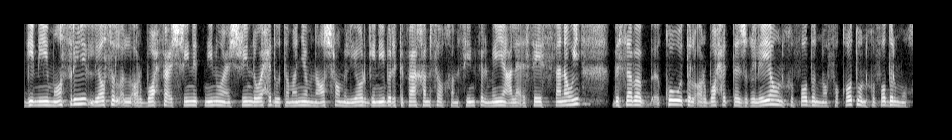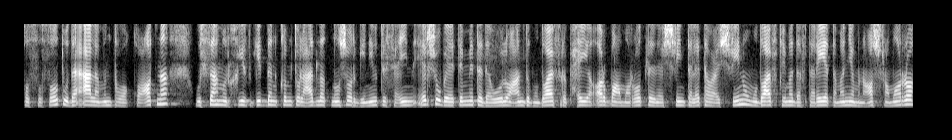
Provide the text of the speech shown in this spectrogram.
جنيه مصري ليصل الأرباح في 2022 لواحد وتمانية من عشرة مليار جنيه بارتفاع خمسة وخمسين في المية على أساس سنوي بسبب قوة الأرباح التشغيلية وانخفاض النفقات وانخفاض المخصصات وده أعلى من توقعاتنا. والسهم رخيص جدا قيمته العادلة 12 جنيه وتسعين قرش وبيتم تداوله عند مضاعف ربحية أربع مرات ل 2023 ومضاعف قيمة دفترية 8 من عشرة مرة.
